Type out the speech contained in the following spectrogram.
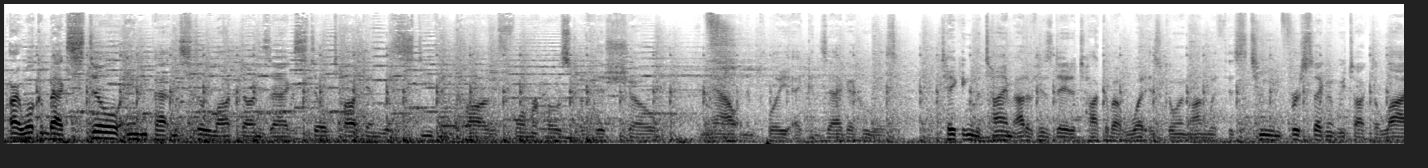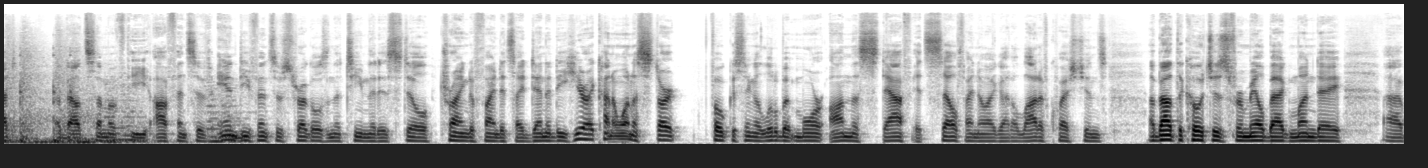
All right, welcome back. Still Andy Patton, still locked on Zag, still talking with Stephen Carr, the former host of this show, and now an employee at Gonzaga who is taking the time out of his day to talk about what is going on with this team. First segment, we talked a lot about some of the offensive and defensive struggles in the team that is still trying to find its identity. Here, I kind of want to start focusing a little bit more on the staff itself. I know I got a lot of questions about the coaches for Mailbag Monday. Uh,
